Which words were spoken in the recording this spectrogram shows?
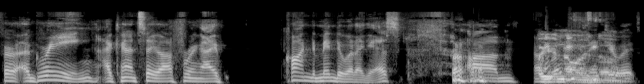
for agreeing. I can't say offering. I conned him into it, I guess. Um, Oh, you or know, listening I know. to it.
